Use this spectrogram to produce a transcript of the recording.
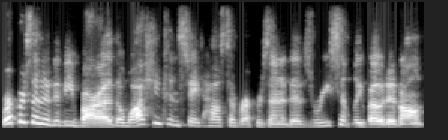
Representative Ybarra, the Washington State House of Representatives recently voted on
